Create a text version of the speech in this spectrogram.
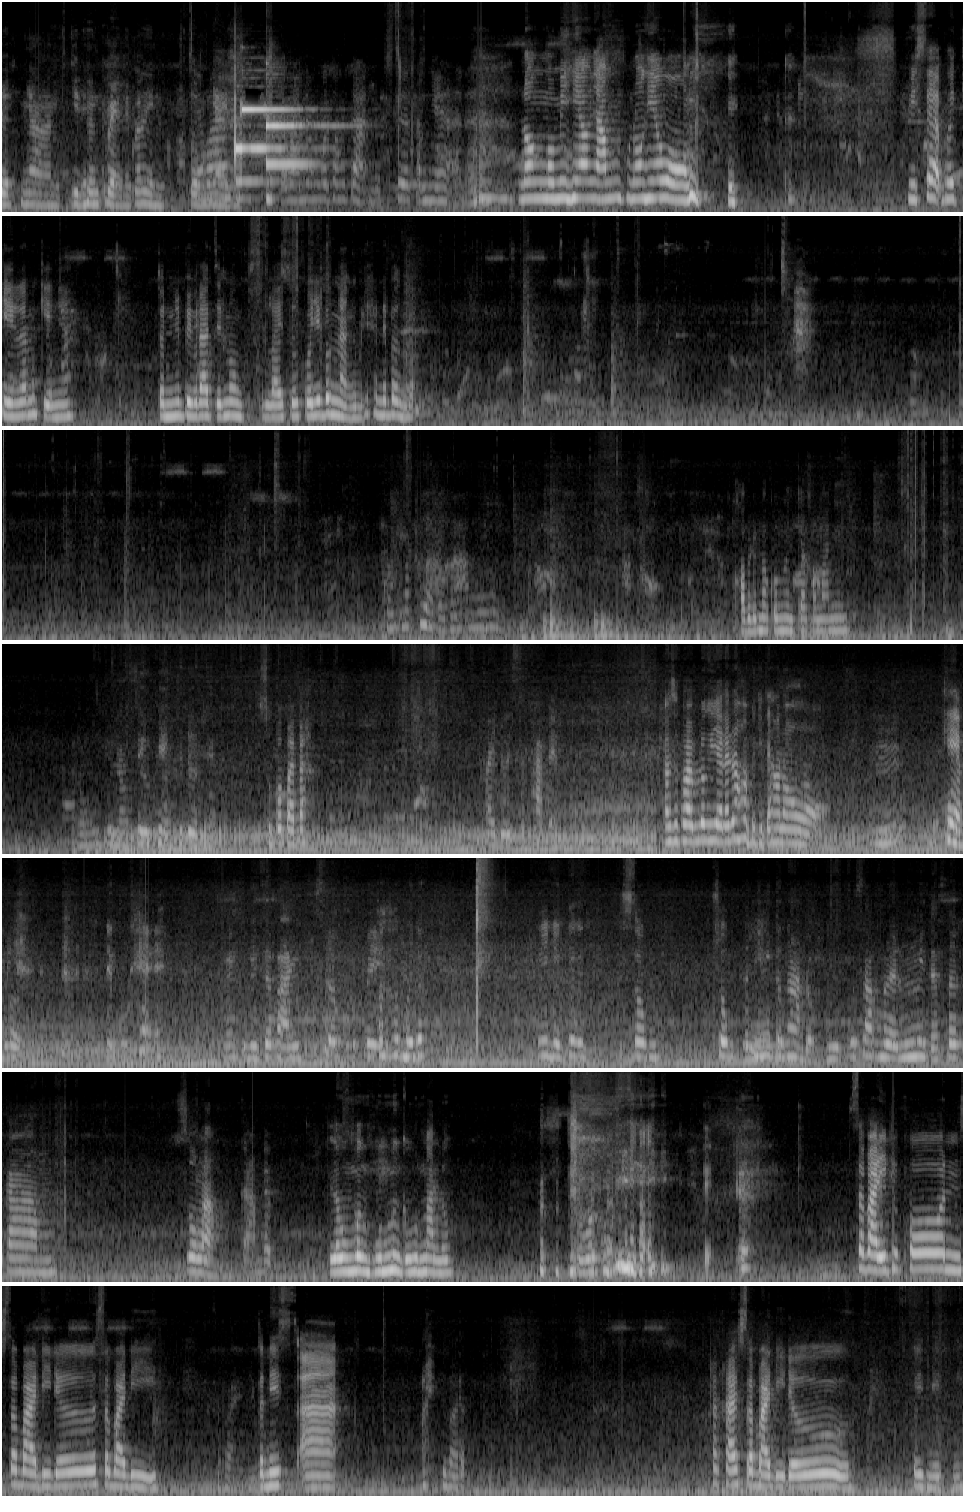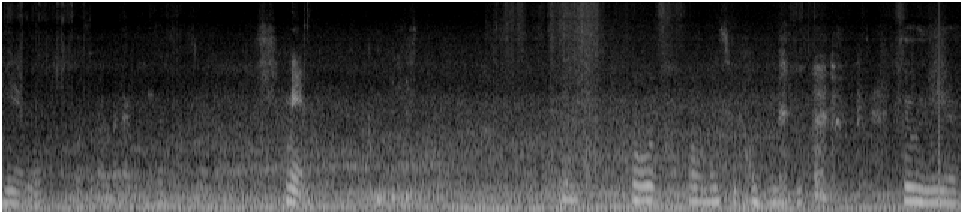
เด็กงานกินเฮินแปลงนี่ก็เลยต้นแต่ว่าใหญ่แต่ว่าน้องก็ต้องการเสื้อตำหยานะน้องโมมีเหี่ยวย้ำน้องเหี่ยววงมีแซ่บเพื่อกินแล้วมากินเนี่ยตอนนี้เป็นเวลาเจ็ดโมงไลฟ์สดโปรยเบิ่งหนังก็ไม่ได้ทันได้เบิ่งหรอกคนมาเพื่อไปกันนี่ขอไปได้มากดเงินจากเขามานี่ อยู่น้องซิลเพียงคือเดินเนี่ยซุปเปอร์ไปปะไปโดยสภาพแบบเอาสภาพเรื่องยาได้น้องเขาไปกินแต่ข้างนอกอืมแคบเลยแต่กูแค่มันกูมีเสื้อผ้าอยู่เสื้อกูเป็นเออเขาคุยด้วยนี่อยู่ที่ส้มส้มแต่นี่มีตัวงานดอกกูกูซักมาเลยมันมีแต่เสื้อกล้ามโซหลังกามแบบแล้วมึงหุ่นมึงกับหุ่นมันดูตัวกูพี่สบายดีทุกคน สบายดีเด้อ สบายดีสบายดี ตอนนี้อ่าไอ้ยพี่บาดอะทักทายสบายดีเด้อเฮ้ยเน็ตนี่เหี้ยเลยสบายมาไหนวันนี้กันเหม็นโอ้โหไม่สุดหงเลยซื้อเนี่ย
